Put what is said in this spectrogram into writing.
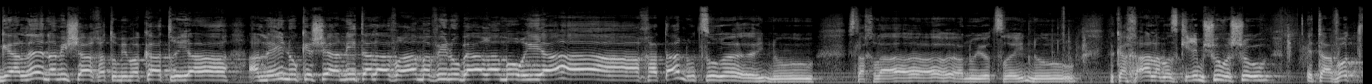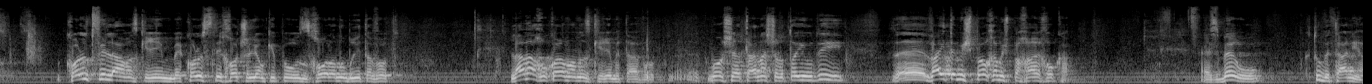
גאלנה משחת וממכה טריה, עננו כשענית לאברהם אבינו בהר המוריה, חטאנו צורנו, סלח לנו יוצרנו, וכך הלאה מזכירים שוב ושוב את האבות, כל תפילה מזכירים, בכל הסליחות של יום כיפור, זכור לנו ברית אבות. למה אנחנו כל הזמן מזכירים את האבות? כמו שהטענה של אותו יהודי, זה וייתם משפחה רחוקה. ההסבר הוא, כתוב בתניא,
